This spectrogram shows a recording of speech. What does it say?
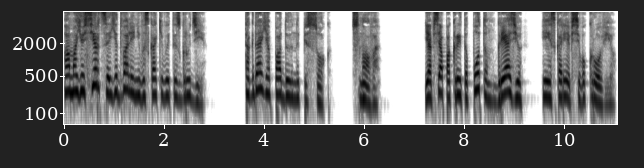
а мое сердце едва ли не выскакивает из груди. Тогда я падаю на песок. Снова. Я вся покрыта потом, грязью и, скорее всего, кровью.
